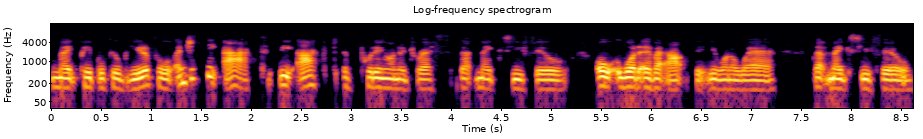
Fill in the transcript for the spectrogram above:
make people feel beautiful. And just the act, the act of putting on a dress that makes you feel, or whatever outfit you want to wear that makes you feel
